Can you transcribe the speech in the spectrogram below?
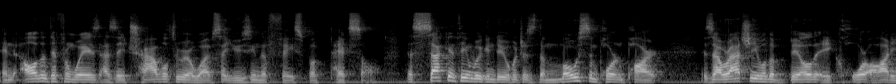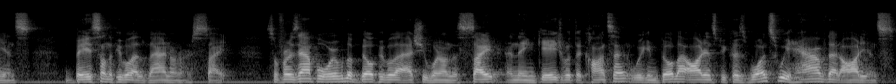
and all the different ways as they travel through our website using the Facebook pixel. The second thing we can do, which is the most important part, is that we're actually able to build a core audience based on the people that land on our site. So for example, we're able to build people that actually went on the site and they engage with the content. We can build that audience because once we have that audience,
